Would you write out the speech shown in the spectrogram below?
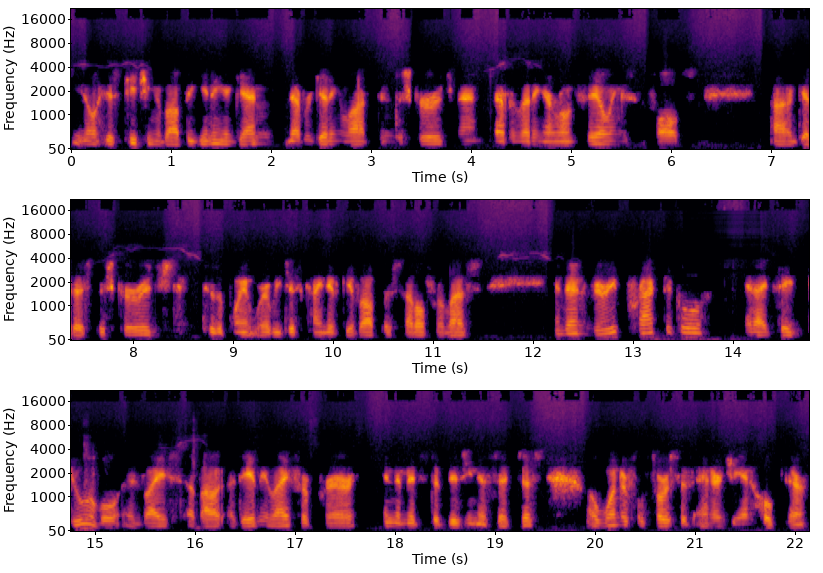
You know, his teaching about beginning again, never getting locked in discouragement, never letting our own failings and faults uh, get us discouraged to the point where we just kind of give up or settle for less. And then very practical and I'd say doable advice about a daily life of prayer in the midst of busyness. It's just a wonderful source of energy and hope there.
